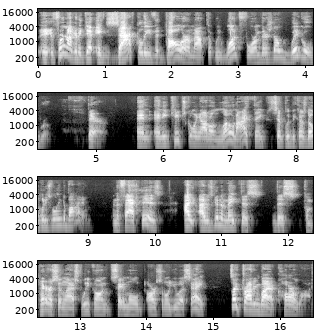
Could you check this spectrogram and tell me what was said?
if we're not going to get exactly the dollar amount that we want for him, there's no wiggle room there. And and he keeps going out on loan, I think, simply because nobody's willing to buy him. And the fact is, I, I was going to make this this comparison last week on same old Arsenal USA. It's like driving by a car lot,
